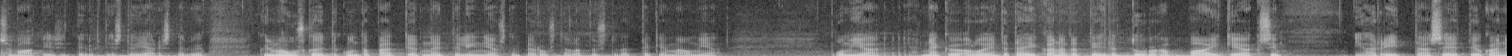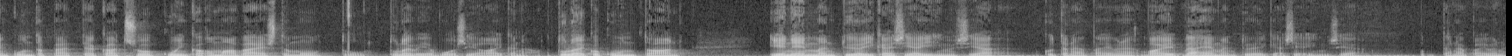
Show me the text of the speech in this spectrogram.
se vaatii sitten yhteistyöjärjestelyä. Kyllä mä uskon, että kuntapäättäjät näiden linjausten perusteella pystyvät tekemään omia, omia näköaloja. Tätä ei kannata tehdä turhan vaikeaksi. Ihan riittää se, että jokainen kuntapäättäjä katsoo, kuinka oma väestö muuttuu tulevien vuosien aikana. Tuleeko kuntaan enemmän työikäisiä ihmisiä kuin tänä päivänä vai vähemmän työikäisiä ihmisiä tänä päivänä.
